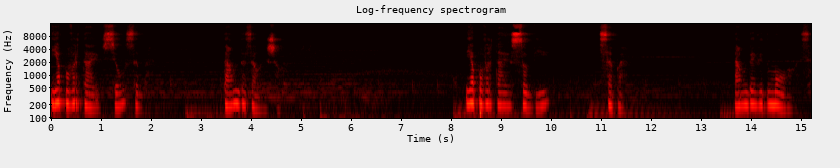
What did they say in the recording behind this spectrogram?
Я повертаю всю себе там, де залишила. Я повертаю собі себе там, де відмовилася.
